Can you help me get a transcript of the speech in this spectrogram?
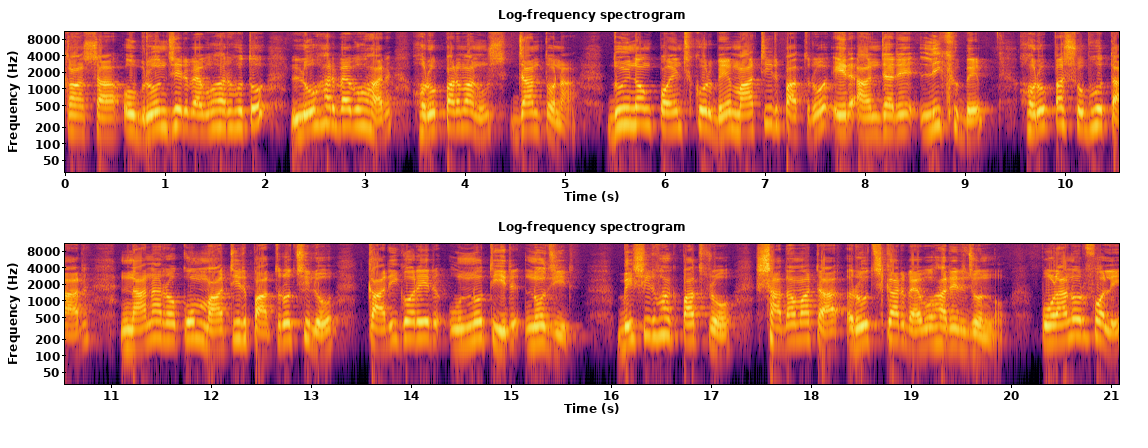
কাঁসা ও ব্রোঞ্জের ব্যবহার হতো। লোহার ব্যবহার হরপ্পার মানুষ জানতো না। দুই নং পয়েন্ট করবে, মাটির পাত্র। এর আন্ডারে লিখবে, হরপ্পা সভ্যতার নানা রকম মাটির পাত্র ছিল কারিগরের উন্নতির নজির। বেশিরভাগ পাত্র সাদামাটা রোজকার ব্যবহারের জন্য। পোড়ানোর ফলে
